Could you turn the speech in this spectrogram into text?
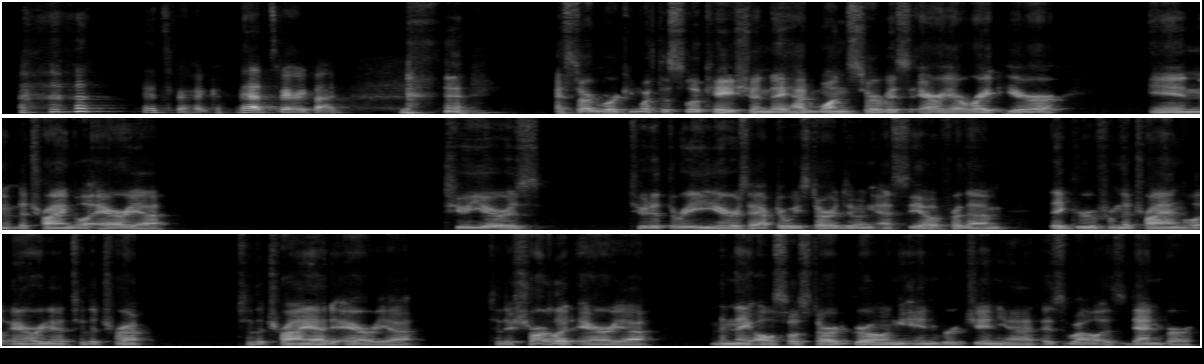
it's very good. That's very fun. I started working with this location. They had one service area right here in the triangle area. Two years, two to three years after we started doing SEO for them, they grew from the Triangle area to the tri- to the Triad area to the Charlotte area. And then they also started growing in Virginia as well as Denver.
